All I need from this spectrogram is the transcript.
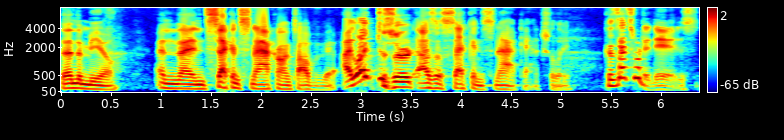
then the meal, and then second snack on top of it. I like dessert as a second snack actually, because that's what it is.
